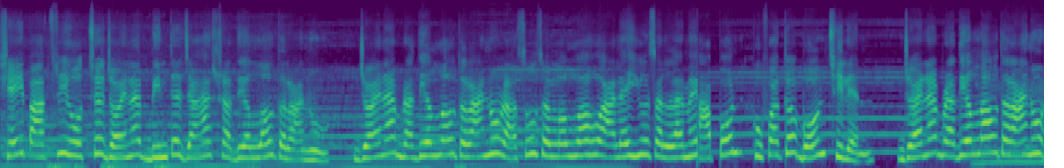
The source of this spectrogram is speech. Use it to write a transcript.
সেই পাত্রী হচ্ছে জয়নাব বিনতে জাহাজ রাদিয়াল্লাহু তাআলাহু জয়নাব রাদিয়াল্লাহু তাআলাহু রাসূল সাল্লাল্লাহু আলাইহি ওয়াসাল্লামের আপন ফুফাতো বোন ছিলেন। জয়নাব রাদিয়াল্লাহু তাআলাহু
